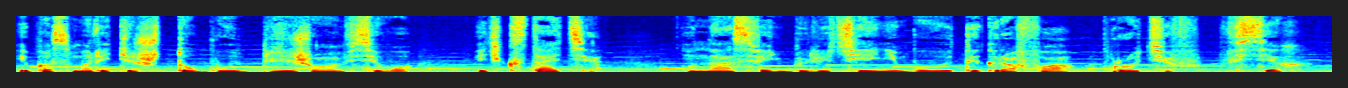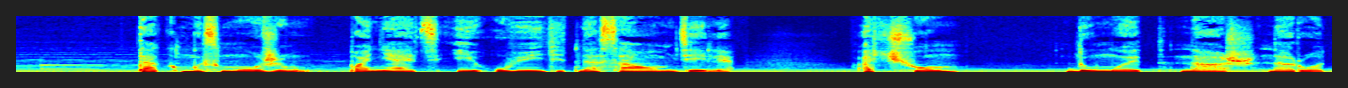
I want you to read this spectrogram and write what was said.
и посмотрите, что будет ближе вам всего. Ведь, кстати, у нас ведь в бюллетене будет и графа «против всех». Так мы сможем понять и увидеть на самом деле, о чем думает наш народ,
